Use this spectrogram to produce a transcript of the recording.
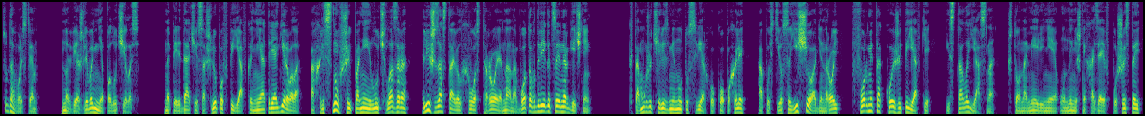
С удовольствием. Но вежливо не получилось. На передаче со шлюпов пиявка не отреагировала, а хлестнувший по ней луч лазера лишь заставил хвост роя наноботов двигаться энергичней. К тому же через минуту сверху к опухоли опустился еще один рой в форме такой же пиявки, и стало ясно, что намерения у нынешних хозяев пушистой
